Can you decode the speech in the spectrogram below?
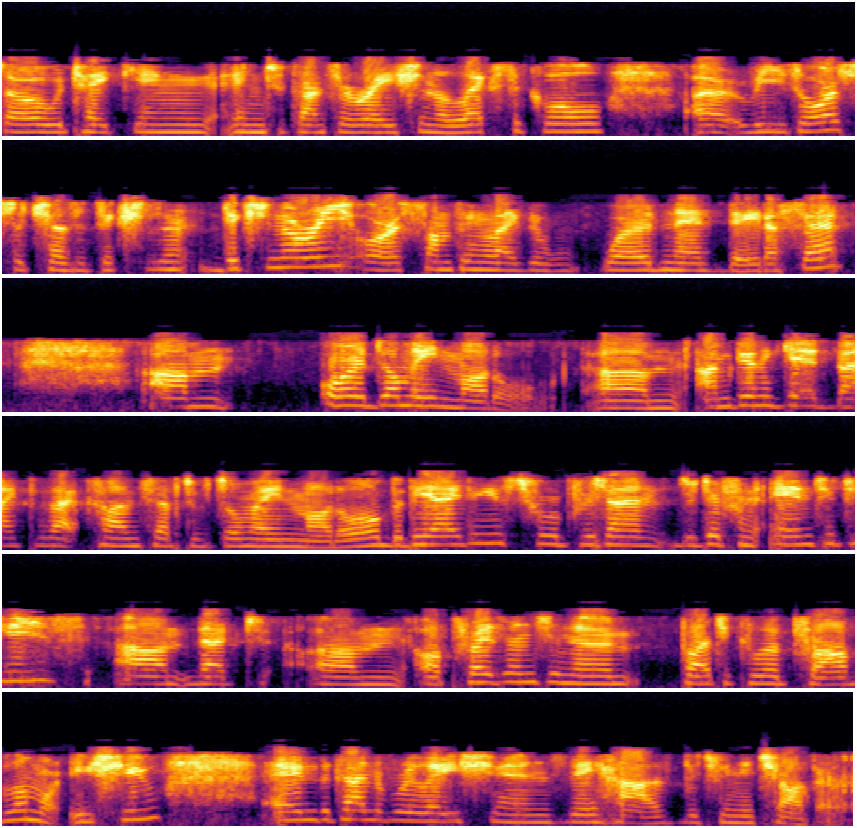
so taking into consideration a lexical uh, resource such as a dictionary or something like the WordNet dataset. Um, or a domain model. Um, I'm going to get back to that concept of domain model, but the idea is to represent the different entities um, that um, are present in a particular problem or issue and the kind of relations they have between each other.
